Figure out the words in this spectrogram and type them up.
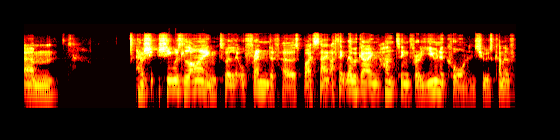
um, how she, she was lying to a little friend of hers by saying, I think they were going hunting for a unicorn, and she was kind of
